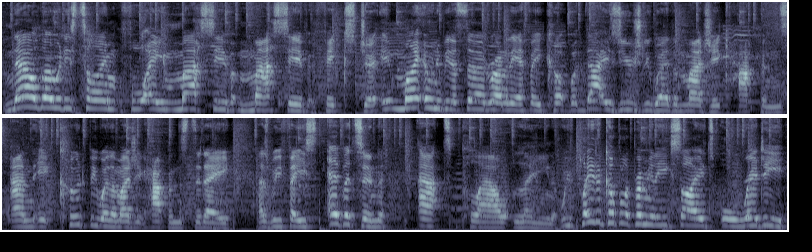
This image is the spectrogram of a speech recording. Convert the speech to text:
Now, though, it is time for a massive, massive fixture. It might only be the third round of the FA Cup, but that is usually where the magic happens, and it could be where the magic happens today as we face Everton at Plough Lane. We've played a couple of Premier League sides already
